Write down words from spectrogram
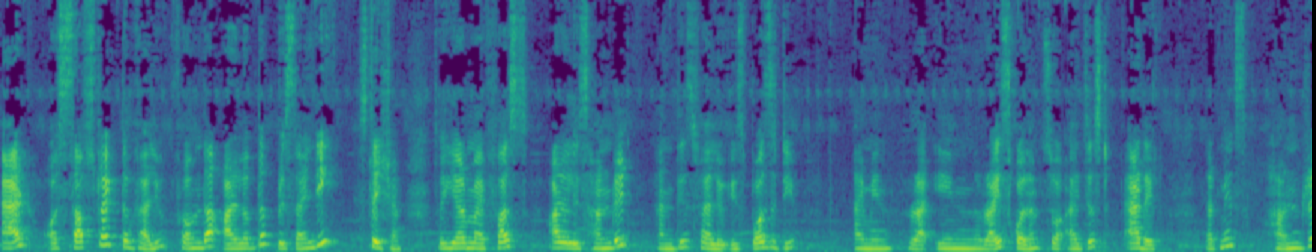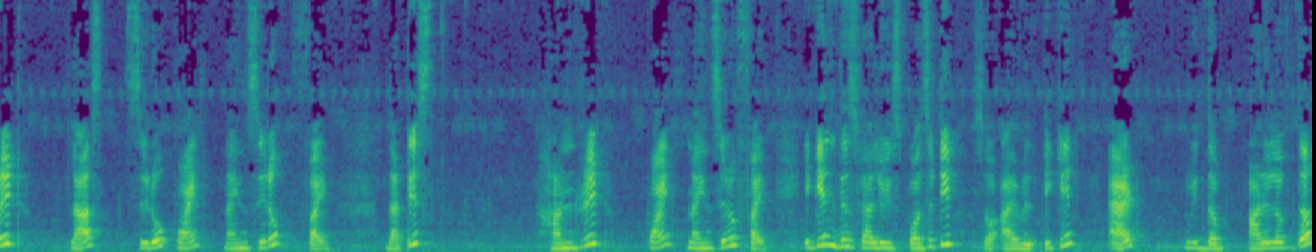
add or subtract the value from the RL of the preceding station. So here my first RL is 100 and this value is positive. I mean in rise column. So I just add it. That means 100 plus 0 0.905. That is 100.905. Again this value is positive. So I will again add with the RL of the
